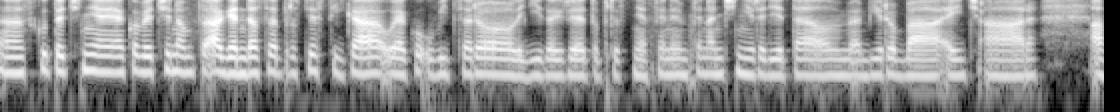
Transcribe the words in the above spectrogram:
e, skutečně jako většinou ta agenda se prostě stýká u, jako u více do lidí, takže je to přesně finanční ředitel, výroba, HR a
